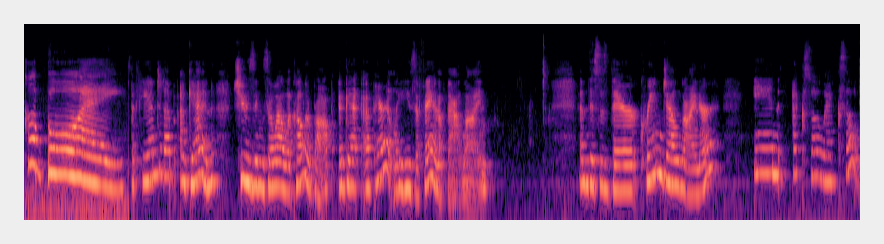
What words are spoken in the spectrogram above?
Good boy! But he ended up again choosing Zoella ColourPop. Again, apparently he's a fan of that line. And this is their cream gel liner in XOXO.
